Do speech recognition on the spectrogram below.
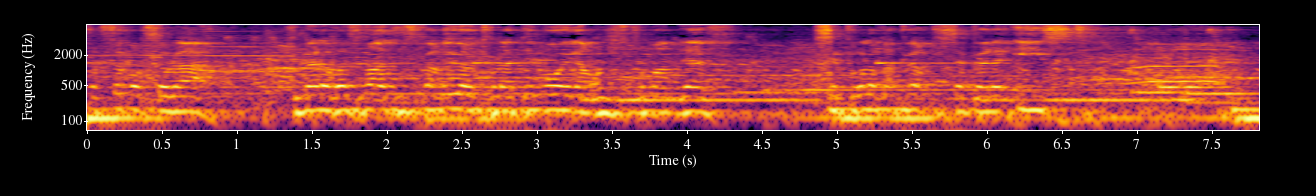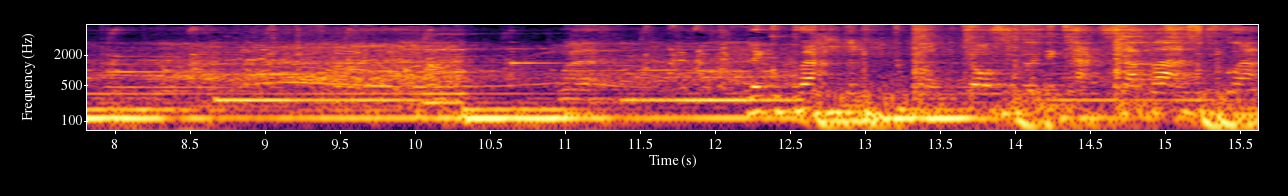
sur ce morceau-là, qui malheureusement a disparu entre la démo et l'enregistrement de l'œuvre. C'est pour le rappeur qui s'appelle East. Ouais. Les coupables de tout le monde, quand je me déclare, ça passe, tu vois,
